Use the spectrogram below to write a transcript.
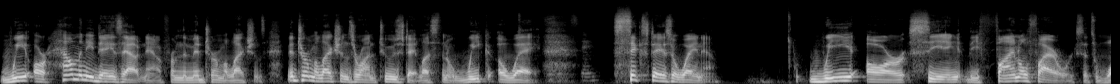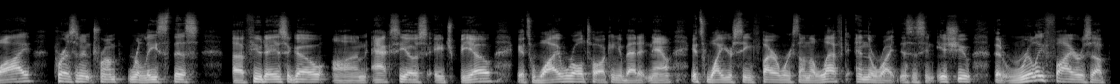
We are how many days out now from the midterm elections? Midterm elections are on Tuesday, less than a week away. Six days, Six days away now we are seeing the final fireworks. It's why President Trump released this a few days ago on Axios HBO. It's why we're all talking about it now. It's why you're seeing fireworks on the left and the right. This is an issue that really fires up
